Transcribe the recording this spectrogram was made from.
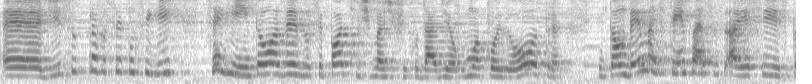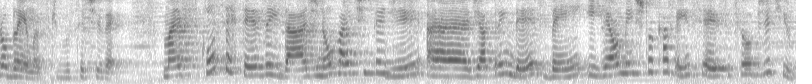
é, disso para você conseguir seguir. Então às vezes você pode sentir mais dificuldade em alguma coisa ou outra, então dê mais tempo a, a esses problemas que você tiver. Mas com certeza a idade não vai te impedir é, de aprender bem e realmente tocar bem, se é esse seu objetivo.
